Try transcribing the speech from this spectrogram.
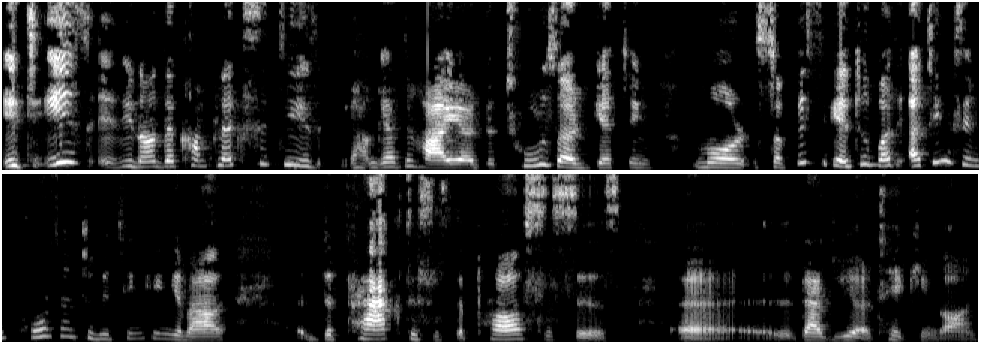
it is you know the complexity is getting higher the tools are getting more sophisticated but i think it's important to be thinking about the practices the processes uh, that we are taking on.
